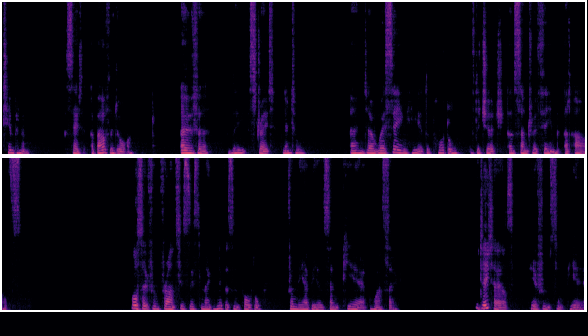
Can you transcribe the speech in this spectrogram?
tympanum set above the door over the straight lintel. And uh, we're seeing here the portal of the Church of Saint Trophime at Arles. Also from France is this magnificent portal from the Abbey of Saint Pierre, Moissac. The details here from Saint Pierre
